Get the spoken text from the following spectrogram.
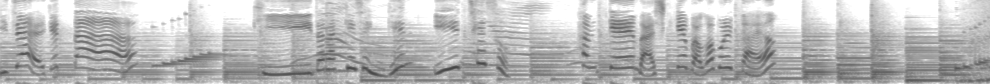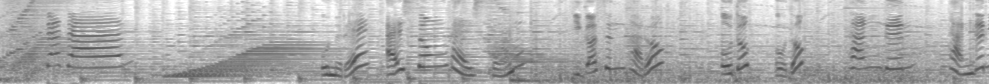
이제 알겠다. 기다랗게 생긴 이 채소. 함께 맛있게 먹어볼까요? 짜잔! 오늘의 알쏭달쏭. 이것은 바로 오독오독 당근, 당근이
